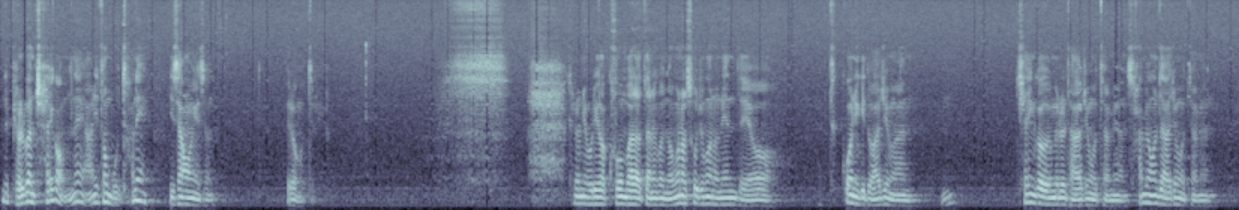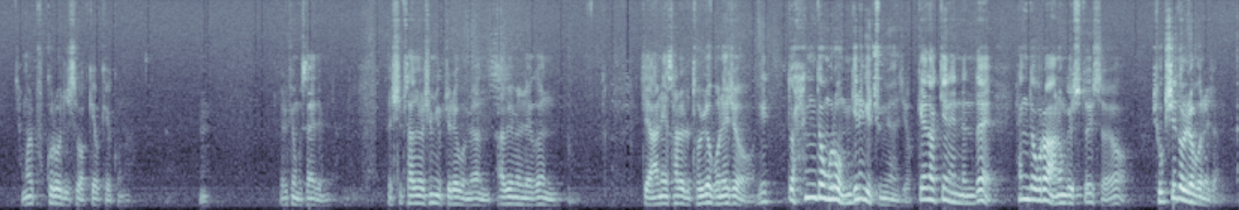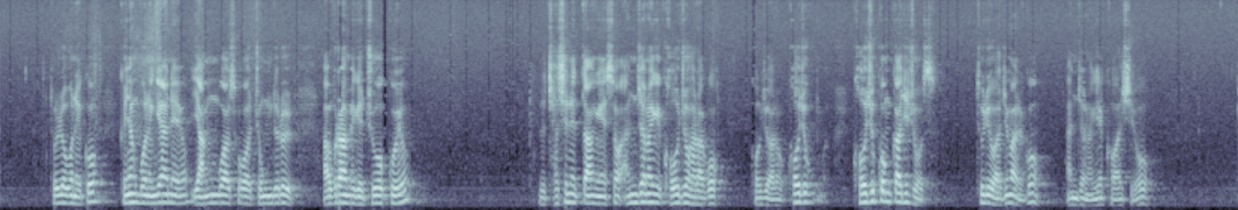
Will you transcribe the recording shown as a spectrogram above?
근데 별반 차이가 없네. 아니 더 못하네. 이 상황에서는 이런 것들이. 그러니 우리가 구원받았다는 건 너무나 소중한 은혜인데요. 특권이기도 하지만 음? 책임과 의무를 다하지 못하면 사명을 다하지 못하면 정말 부끄러워질 수밖에 없겠구나. 음? 이렇게 묵상해야 됩니다. 14절 16절에 보면 아비멜렉은 이제 아내 사라를 돌려보내죠. 이또 행동으로 옮기는 게 중요하죠. 깨닫긴 했는데 행동으로 안 옮길 수도 있어요. 즉시 돌려보내잖아요. 돌려보냈고 그냥 보낸 게 아니에요. 양과 소와 종들을 아브라함에게 주었고요. 자신의 땅에서 안전하게 거주하라고 거주하라고 거주 거주권까지 주었어. 두려워하지 말고 안전하게 거하시오.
